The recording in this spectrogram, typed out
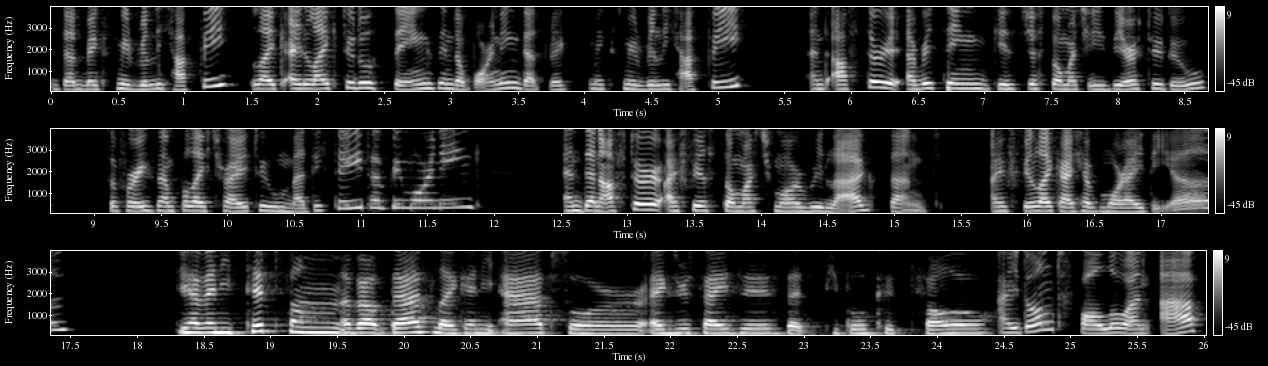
that makes me really happy. Like I like to do things in the morning that makes me really happy. And after everything is just so much easier to do. So for example, I try to meditate every morning. And then after I feel so much more relaxed and I feel like I have more ideas do you have any tips on about that, like any apps or exercises that people could follow? I don't follow an app.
